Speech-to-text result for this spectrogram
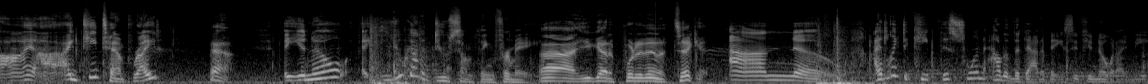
I, I IT temp, right? Yeah. You know, you gotta do something for me. Ah, you gotta put it in a ticket. Uh, no. I'd like to keep this one out of the database, if you know what I mean.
